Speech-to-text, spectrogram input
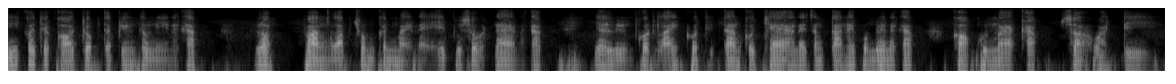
นี้ก็จะขอจบแต่เพียงเท่านี้นะครับรับ ฟังรับชมกันใหม่ในเอพิโซดหน้านะครับ อย่าลืมกดไลค์ กดติดตาม กดแชร์อะไรต่างๆ ให้ผมด้วยนะครับ ขอบคุณมากครับ สวัสดี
